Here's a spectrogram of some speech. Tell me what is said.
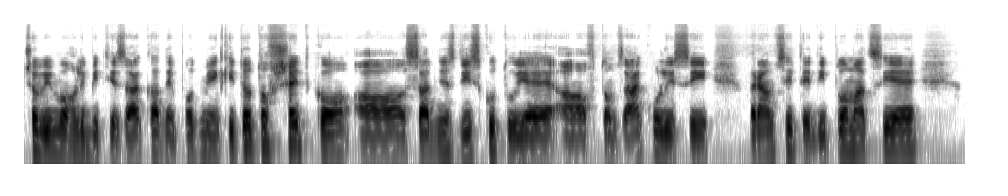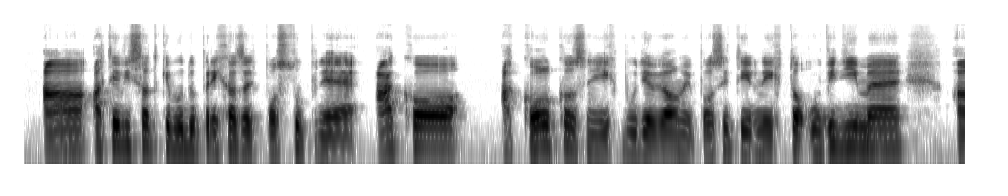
čo by mohli byť tie základné podmienky. Toto všetko sa dnes diskutuje v tom zákulisí v rámci tej diplomacie a, a tie výsledky budú prichádzať postupne. Ako a koľko z nich bude veľmi pozitívnych, to uvidíme, a,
